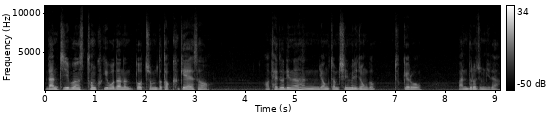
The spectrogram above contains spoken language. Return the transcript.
난집은 stone 크기보다는 또 좀 더 더 크게 해서 어, 테두리는 한 0.7mm 정도 두께로 만들어 줍니다.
